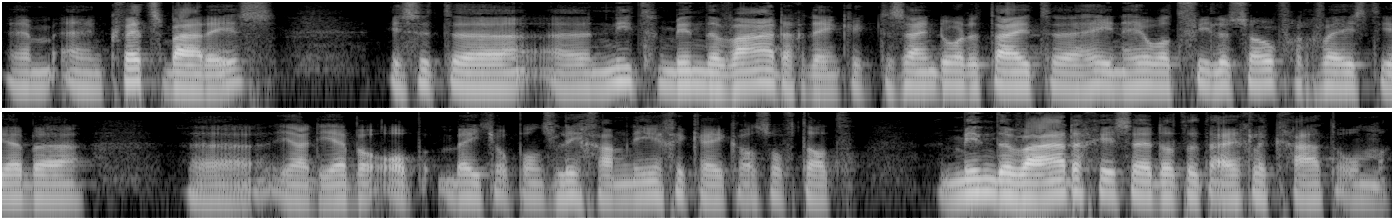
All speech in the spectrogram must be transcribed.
en, en, kwetsbaar is, is het uh, uh, niet minder waardig, denk ik. Er zijn door de tijd uh, heen heel wat filosofen geweest die hebben, ja, die hebben op, een beetje op ons lichaam neergekeken alsof dat minder waardig is. Hè, dat het eigenlijk gaat om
